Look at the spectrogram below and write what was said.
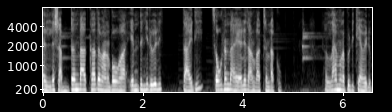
നല്ല ശബ്ദം ഉണ്ടാക്കാതെ വേണം പോവാ. എന്തെങ്കിലും ഒരു തരി സൗണ്ട് ഉണ്ടായാലേ തള്ള അച്ഛണ്ടാക്കും തള്ള നമ്മളെ പിടിക്കാൻ വരും.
